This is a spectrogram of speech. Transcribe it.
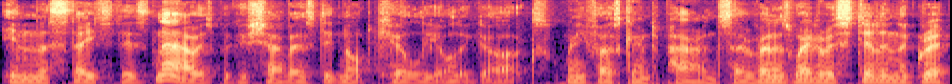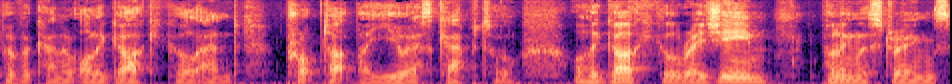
in the state it is now is because Chavez did not kill the oligarchs when he first came to power. And so Venezuela is still in the grip of a kind of oligarchical and propped up by US capital oligarchical regime pulling the strings.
